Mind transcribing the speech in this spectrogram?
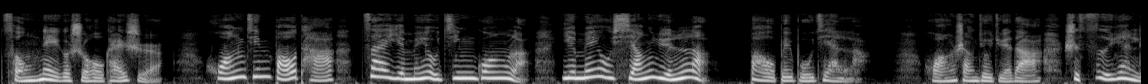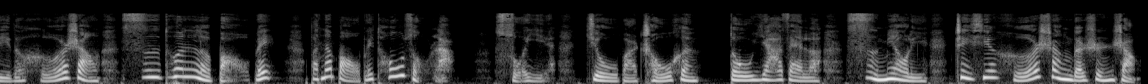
从那个时候开始，黄金宝塔再也没有金光了，也没有祥云了，宝贝不见了。皇上就觉得是寺院里的和尚私吞了宝贝，把那宝贝偷走了，所以就把仇恨。都压在了寺庙里这些和尚的身上。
